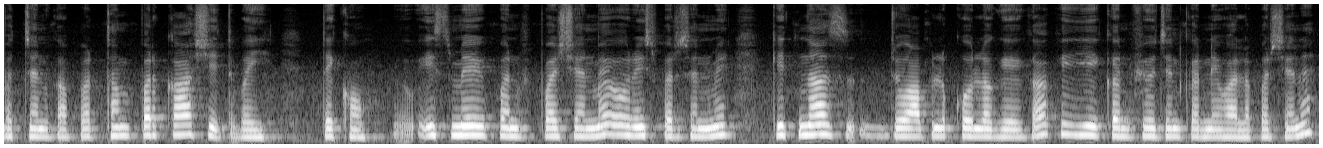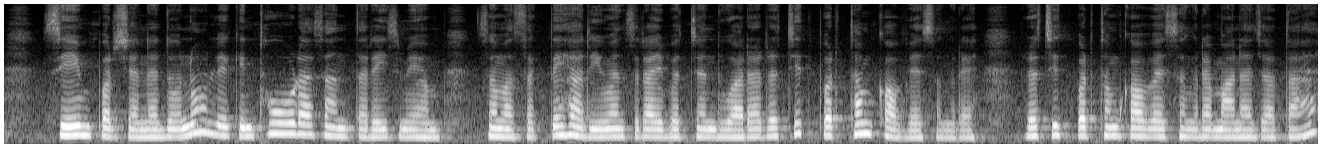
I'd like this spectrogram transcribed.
बच्चन का प्रथम प्रकाशित भाई। देखो, इसमें पर्सन में और इस पर्सन में कितना जो आप लोग को लगेगा कि ये कन्फ्यूज़न करने वाला पर्सन है सेम पर्सन है दोनों, लेकिन थोड़ा सा अंतर है, इसमें हम समझ सकते हैं। हरिवंश राय बच्चन द्वारा रचित प्रथम काव्य संग्रह। रचित प्रथम काव्य संग्रह माना जाता है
